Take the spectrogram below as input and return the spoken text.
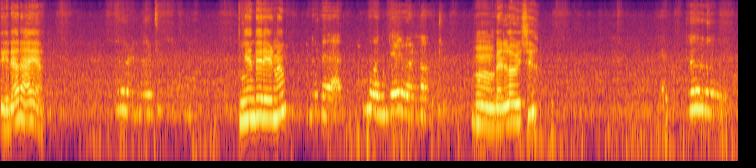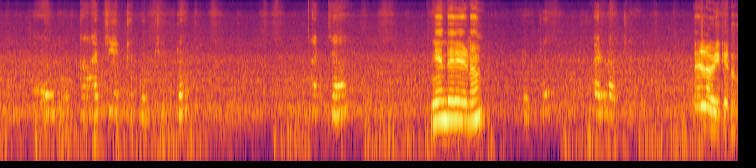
തീരാറായ. ഇനി എന്ത് ചെയ്യണം? വെള്ളം ഒഴിച്ചു. ഇനി എന്ത് ചെയ്യണം? വെള്ളം ഒഴിക്കണം.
